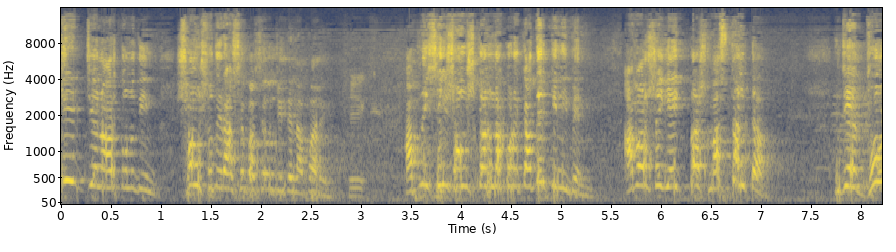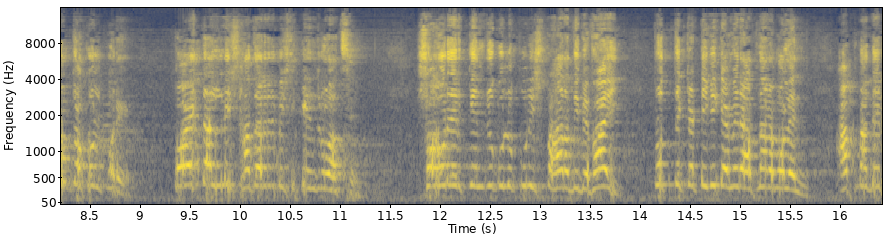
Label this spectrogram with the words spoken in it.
কীট যেন আর কোনোদিন সংসদের আশেপাশেও যেতে না পারে। আপনি সেই সংস্কার না করে কাদেরকে নিবেন? আবার সেই এইট পাস মাস্তানটা যে ভোট দখল করে পঁয়তাল্লিশ হাজারের বেশি কেন্দ্র আছে শহরের কেন্দ্রগুলো পুলিশ পাহারা দিবে। ভাই প্রত্যেকটা টিভি ক্যামেরা আপনারা বলেন আপনাদের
